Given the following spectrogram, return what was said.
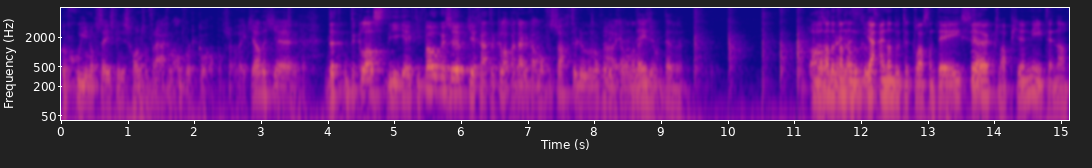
een goede nog steeds vind... is gewoon zo'n vraag- en antwoord klap of zo, weet je wel? Dat je... Dat de klas die heeft die focus up, je gaat de klap uiteindelijk allemaal veel zachter doen of weet Oh ik veel. ja, dan deze, dat, Oh, dat had het werkt dan, goed. ja, en dan doet de klas dan deze, Ja. klap je niet. En dan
